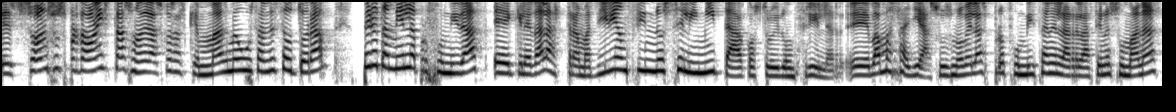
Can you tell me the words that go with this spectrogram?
Eh, son sus protagonistas una de las cosas que más me gustan de esta autora, pero también la profundidad eh, que le da a las tramas. Gillian Flynn no se limita a construir un thriller, eh, va más allá. Sus novelas profundizan en las relaciones humanas,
